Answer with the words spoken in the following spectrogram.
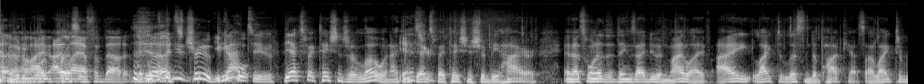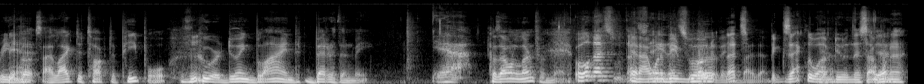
No, I, I laugh about it, but it, it's true. You got to. The expectations are low, and I think Yeah, the expectations should be higher. And that's one of the things I do in my life. I like to listen to podcasts. I like to read Yeah. Mm-hmm. books. I like to talk to people who are doing blind better than me Yeah. because I want to learn from them. Well, that's, that's And I wanna be that's what- motivated That's by them. exactly why I'm doing this. I Yeah. want to.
